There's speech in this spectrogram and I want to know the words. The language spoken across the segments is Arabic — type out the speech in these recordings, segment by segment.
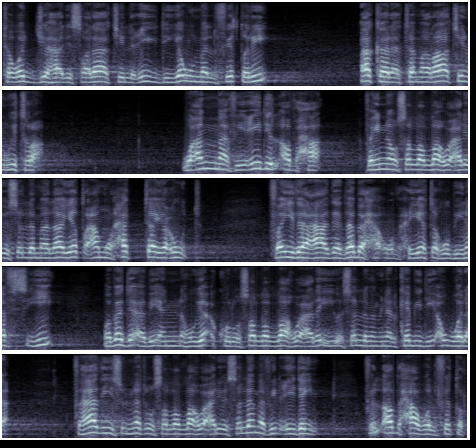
توجه لصلاة العيد يوم الفطر أكل تمرات وترا. وأما في عيد الأضحى فإنه صلى الله عليه وسلم لا يطعم حتى يعود. فإذا عاد ذبح أضحيته بنفسه وبدأ بأنه يأكل صلى الله عليه وسلم من الكبد أولا. فهذه سنته صلى الله عليه وسلم في العيدين في الأضحى والفطر.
